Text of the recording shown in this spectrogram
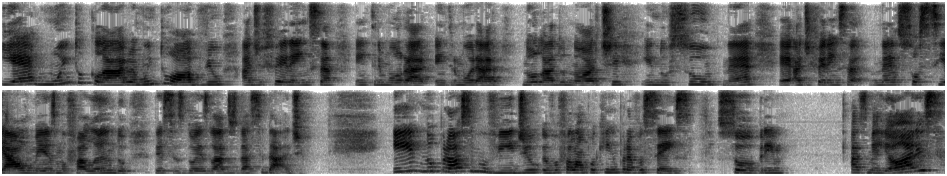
e é muito claro, é muito óbvio a diferença entre morar entre morar no lado norte e no sul, né? É a diferença, né, social mesmo falando desses dois lados da cidade. E no próximo vídeo eu vou falar um pouquinho para vocês sobre as melhores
